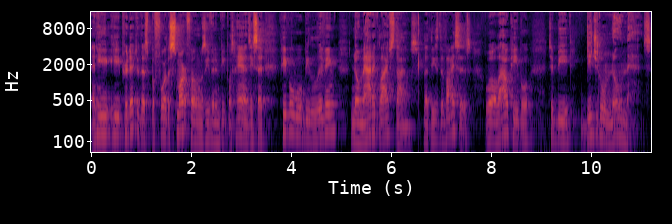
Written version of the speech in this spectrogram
And he, he predicted this before the smartphone was even in people's hands. He said people will be living nomadic lifestyles, that these devices will allow people to be digital nomads.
